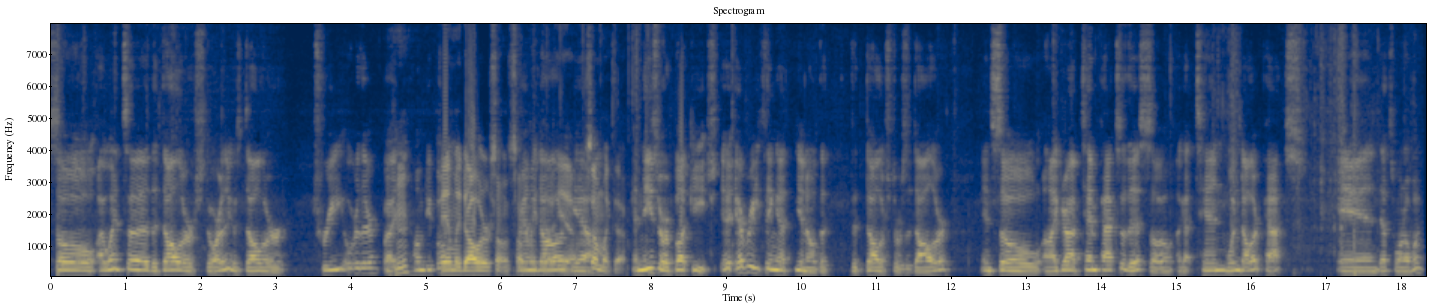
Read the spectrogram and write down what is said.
So I went to the dollar store. I think it was Dollar Tree over there by Mhm. Home Depot. Family Dollar or something. something Family like Dollar? That. Yeah, Yeah. something like that. and these are a buck each. Everything at you know the the dollar store is a dollar, and so I grabbed ten packs of this. So I got 10 one dollar packs, and that's one of them.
